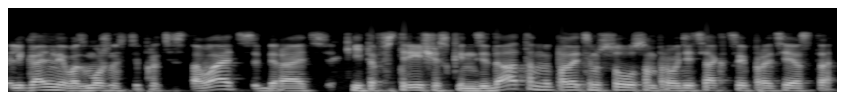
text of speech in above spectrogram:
легальные возможности протестовать, собирать какие-то встречи с кандидатом и под этим соусом проводить акции протеста.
